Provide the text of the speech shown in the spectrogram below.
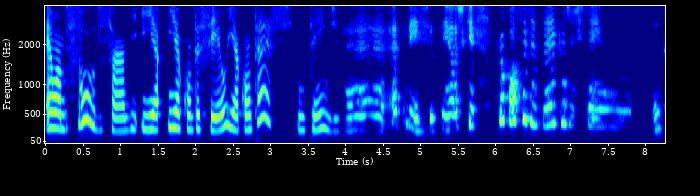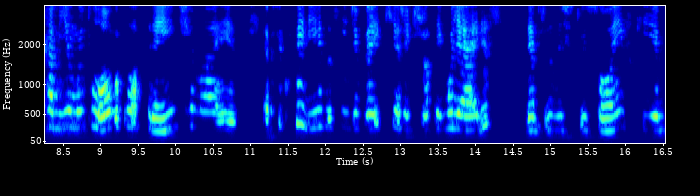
É um absurdo, sabe? E, e aconteceu e acontece, entende? É, é triste, assim. Eu acho que o que eu posso dizer é que a gente tem um, um caminho muito longo pela frente, mas eu fico feliz, assim, de ver que a gente já tem mulheres dentro das instituições, que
